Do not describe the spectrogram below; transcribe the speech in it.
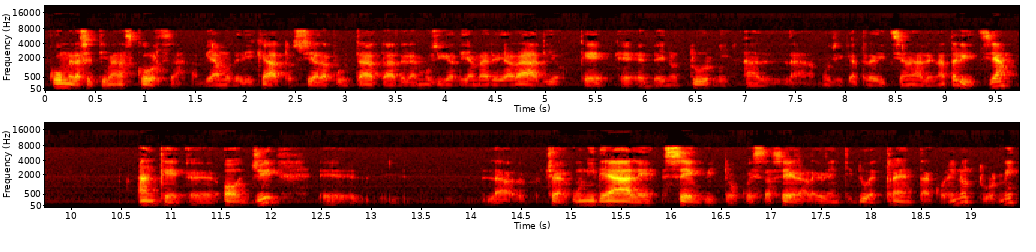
come la settimana scorsa, abbiamo dedicato sia la puntata della musica di Ameria Radio che dei notturni alla musica tradizionale natalizia. Anche oggi la, cioè un ideale seguito questa sera alle 22.30 con i notturni,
